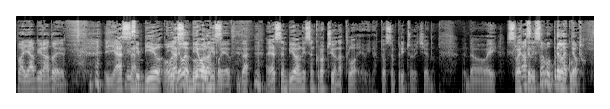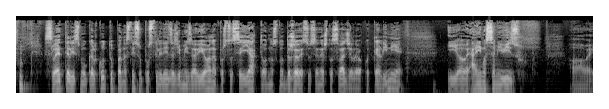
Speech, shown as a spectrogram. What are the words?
pa ja bi rado je. ja sam Mislim, bio, ja sam bio, ali nisam, da, a ja sam bio, ali nisam kročio na tlo, ga. To sam pričao već jednom da ovaj sleteli ja smo samo u preleteo. Sleteli smo u Kalkutu, pa nas nisu pustili da izađemo iz aviona, pošto se JAT, odnosno države su se nešto svađale oko te linije, i, ovaj, a imao sam i vizu. Ovaj,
